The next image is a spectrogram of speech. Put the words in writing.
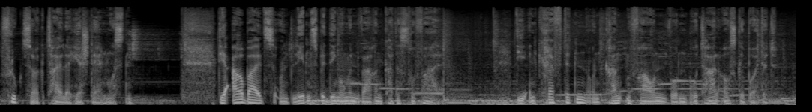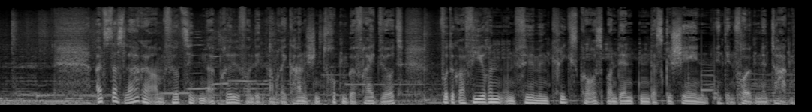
Flugzeugteile herstellen mussten. Die Arbeits- und Lebensbedingungen waren katastrophal. Die entkräfteten und kranken Frauen wurden brutal ausgebeutet. Als das Lager am 14. April von den amerikanischen Truppen befreit wird, fotografieren und filmen Kriegskorrespondenten das Geschehen in den folgenden Tagen.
